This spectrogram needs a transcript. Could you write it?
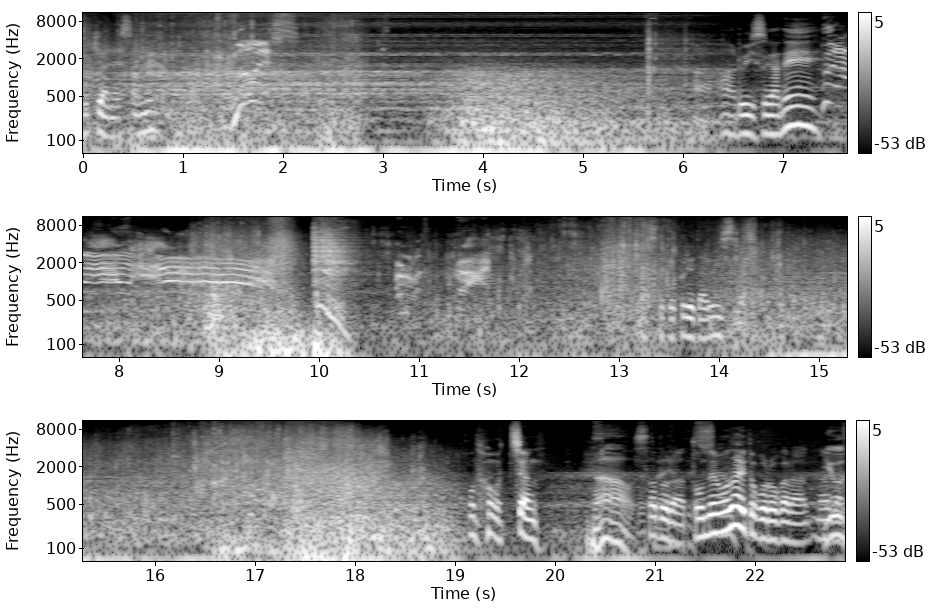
武器屋のおっさんね。Lewis! ああルイスがね助けてくれたルイスがこのおっちゃんサドラーとんでもないところからなんか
